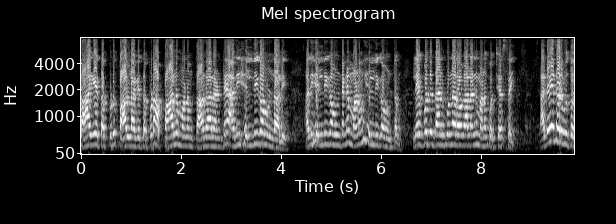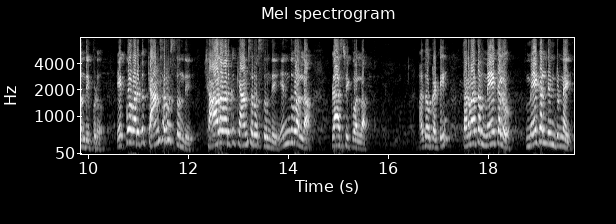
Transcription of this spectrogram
తాగేటప్పుడు పాలు తాగేటప్పుడు ఆ పాలు మనం తాగాలంటే అది హెల్దీగా ఉండాలి. అది హెల్దీగా ఉంటేనే మనం హెల్దీగా ఉంటాం. లేకపోతే దానికి ఉన్న రోగాలన్నీ మనకు వచ్చేస్తాయి. అదే జరుగుతుంది ఇప్పుడు. ఎక్కువ వరకు క్యాన్సర్ వస్తుంది. చాలా వరకు క్యాన్సర్ వస్తుంది. ఎందువల్ల? ప్లాస్టిక్ వల్ల. అదొకటి. తర్వాత మేకలు. మేకలు తింటున్నాయి.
